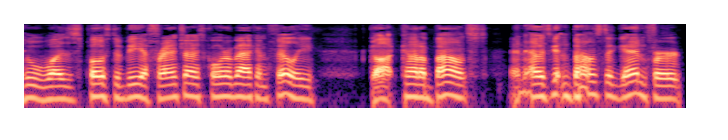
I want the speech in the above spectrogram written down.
who was supposed to be a franchise quarterback in Philly, got kind of bounced, and now he's getting bounced again for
